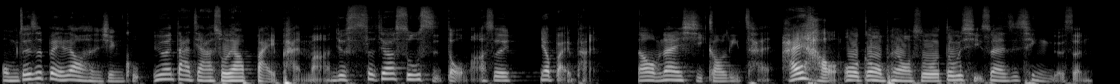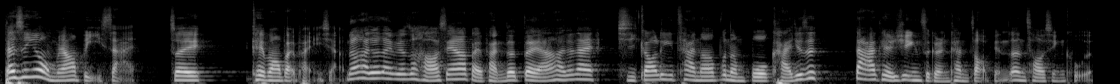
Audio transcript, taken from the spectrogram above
我们这次备料很辛苦，因为大家说要摆盘嘛，就是就要殊死斗嘛，所以要摆盘。然后我们在洗高丽菜，还好我跟我朋友说，对不起，虽然是庆你的生，但是因为我们要比赛，所以可以帮我摆盘一下。然后他就那边说好，现在要摆盘对对。然后他就在洗高丽菜呢，不能剥开，就是大家可以去 Instagram 看照片，真的超辛苦的。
